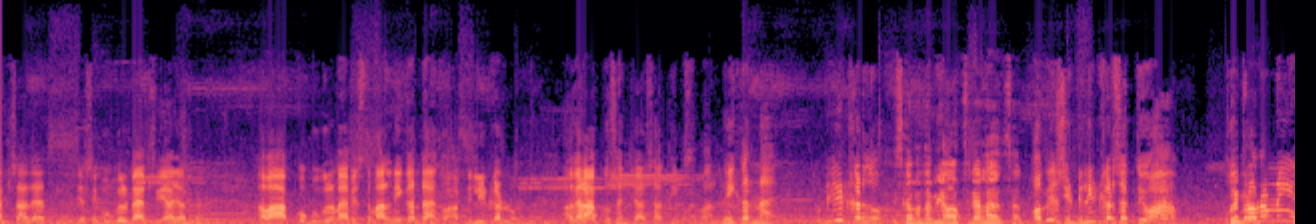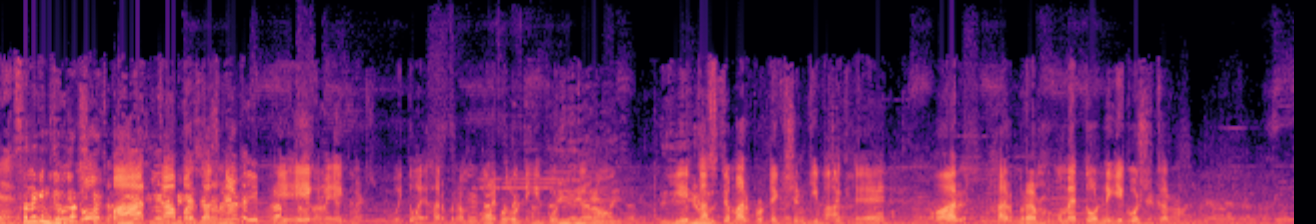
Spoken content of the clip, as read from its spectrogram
ऐप्स आ जाती हैं जैसे गूगल मैप्स भी आ जाता है अब आपको गूगल मैप इस्तेमाल नहीं करना है तो आप डिलीट कर लो। अगर आपको संचार साथी इस्तेमाल नहीं करना है तो डिलीट कर दो। इसका मतलब ये ऑप्शनल है सर ऑब्वियसली डिलीट कर सकते हो आप। कोई प्रॉब्लम नहीं है। सर लेकिन विपक्ष तो बात का एक मिनट एक मिनट वही तो हर भ्रम को मैं तोड़ने की कोशिश कर रहा। हूँ। ये कस्टमर प्रोटेक्शन की बात है और हर भ्रम को मैं तोड़ने की कोशिश कर रहा हूँ।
